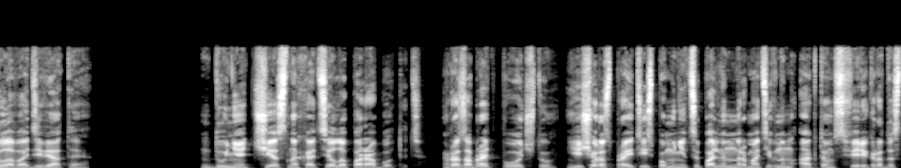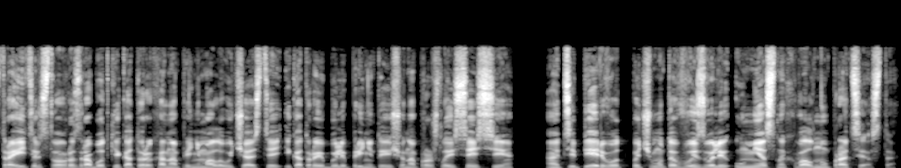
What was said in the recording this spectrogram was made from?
Глава 9. Дуня честно хотела поработать. Разобрать почту, еще раз пройтись по муниципальным нормативным актам в сфере градостроительства, в разработке которых она принимала участие и которые были приняты еще на прошлой сессии, а теперь вот почему-то вызвали у местных волну протеста.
